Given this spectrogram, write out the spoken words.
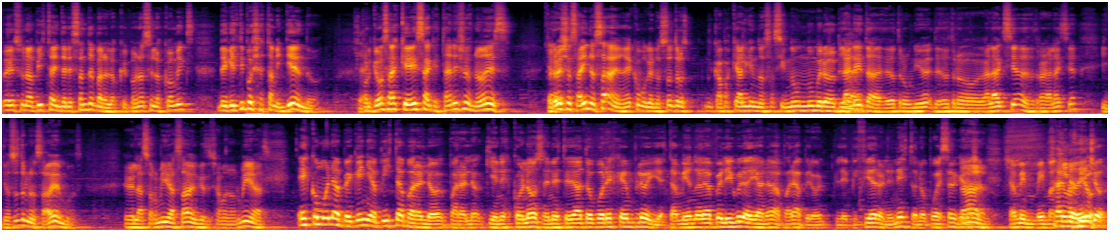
es una pista interesante para los que conocen los cómics de que el tipo ya está mintiendo. Claro. Porque vos sabés que esa que están ellos no es. Pero Claro. ellos ahí no saben, es como que nosotros, capaz que alguien nos asignó un número de planeta desde otro desde otra galaxia, desde otra galaxia, y nosotros no sabemos. Que las hormigas saben que se llaman hormigas. Es como una pequeña pista para, lo- para lo- quienes conocen este dato, por ejemplo, y están viendo la película y digan, ah, pará, pero le pifiaron en esto, no puede ser que... no Claro. haya-". ya me, me Ya imagino, de hecho...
